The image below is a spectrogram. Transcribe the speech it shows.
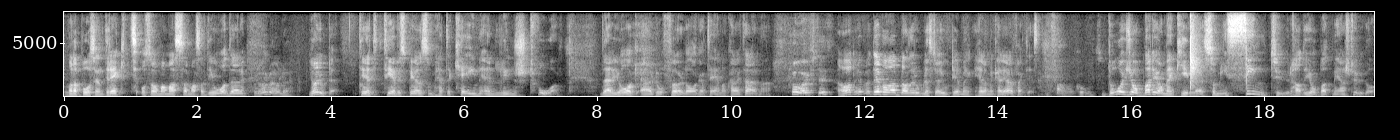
Man har på sig en dräkt och så har man massa, massa dioder. Har du varit med om det? Jag har gjort det. Till ett tv-spel som heter Kane and Lynch 2. Där jag är då förlagen till en av karaktärerna. Fan vad häftigt. Ja, det, var- det var bland det roligaste jag gjort i hela min karriär faktiskt. Fan vad coolt. Då jobbade jag med en kille som i sin tur hade jobbat med Ernst-Hugo.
